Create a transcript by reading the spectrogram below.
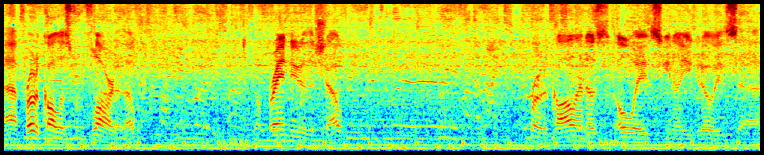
Uh, Protocol is from Florida, though. Well, brand new to the show. Protocol, and as always, you know, you could always uh,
